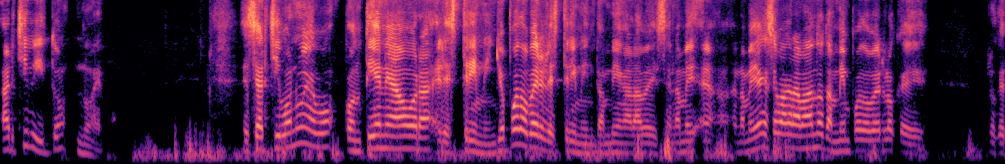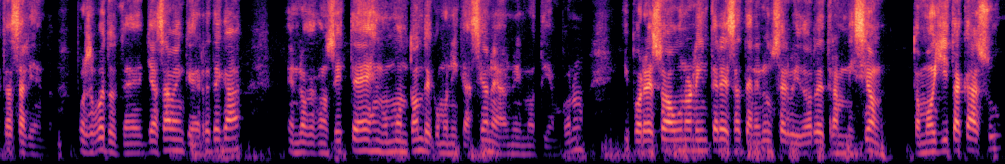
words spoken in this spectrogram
archivito nuevo. Ese archivo nuevo contiene ahora el streaming. Yo puedo ver el streaming también a la vez. En la, medida que se va grabando también puedo ver lo que, lo que está saliendo. Por supuesto, ya saben que RTK en lo que consiste es en un montón de comunicaciones al mismo tiempo. ¿no? Y por eso a uno le interesa tener un servidor de transmisión. Tomoji Takasu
